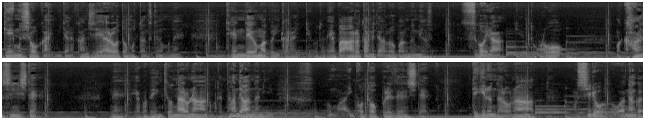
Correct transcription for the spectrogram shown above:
ゲーム紹介みたいな感じでやろうと思ったんですけどもね点でうまくいかないっていうことでやっぱ改めてあの番組はすごいなっていうところを、まあ、感心してねやっぱ勉強になるなと思ってなんであんなにうまいことをプレゼンしてできるんだろうなって、ま、資料はなんか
